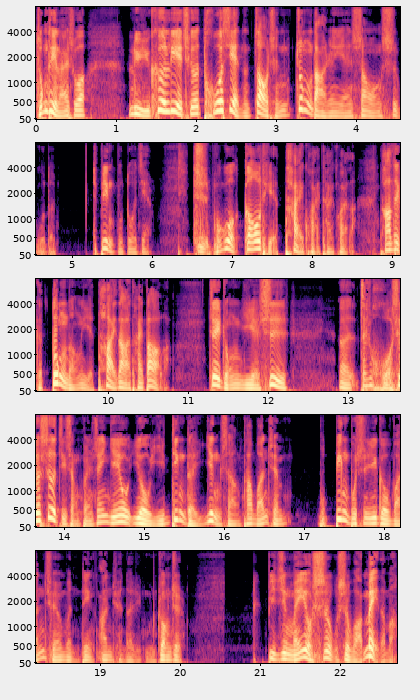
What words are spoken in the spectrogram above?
总体来说，旅客列车脱线能造成重大人员伤亡事故的，并不多见。只不过高铁太快太快了，它这个动能也太大太大了，这种也是，呃，在火车设计上本身也有有一定的硬伤，它完全。不，并不是一个完全稳定、安全的这种装置，毕竟没有事物是完美的嘛。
